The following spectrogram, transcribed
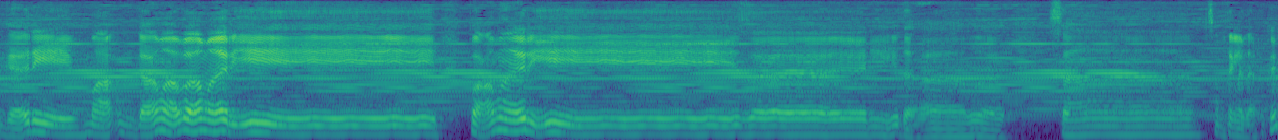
గరీబ్ గమవమరీ పమరీ something like that okay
